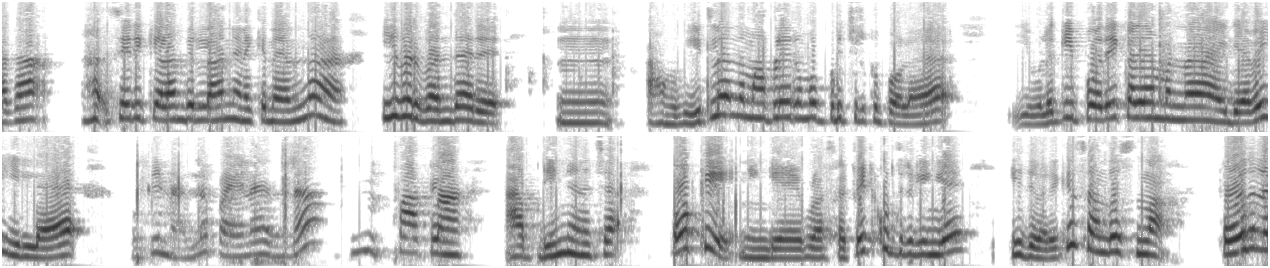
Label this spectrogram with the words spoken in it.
அதான் சரி கிளம்பிடலாம்னு நினைக்கிறேன்னா இவர் வந்தாரு. உம், அவங்க வீட்டுல அந்த மாப்பிள்ளை ரொம்ப பிடிச்சிருக்கு போல. இவளுக்கு இப்போதே கல்யாணம் பண்ண ஐடியாவே இல்ல. ஓகே நல்ல பையனா இருந்தா பாக்கலாம் அப்படின்னு நினைச்சா. ஓகே நீங்க இவ்வளவு சர்டிஃபிகேட் கொடுத்துருக்கீங்க இது வரைக்கும் சந்தோஷம் தான் போதும்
